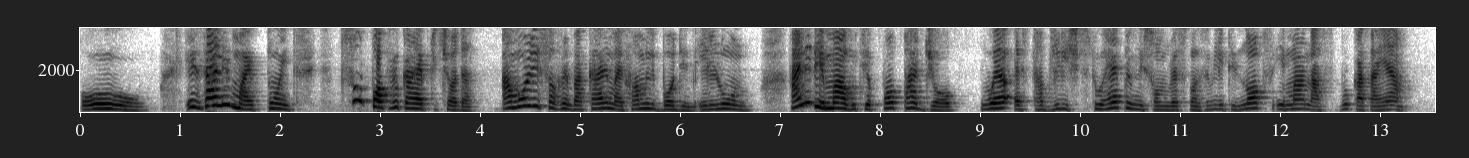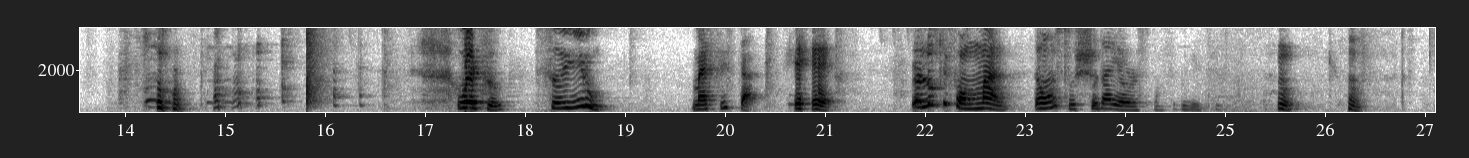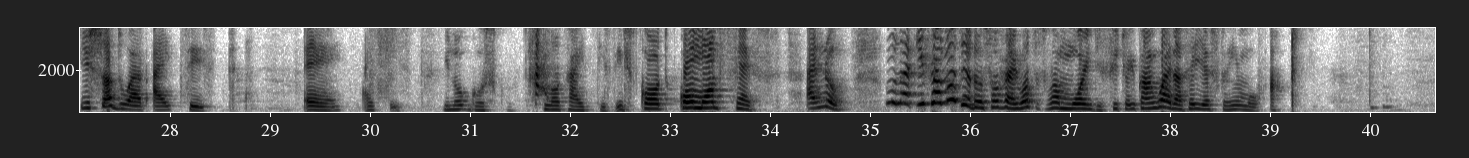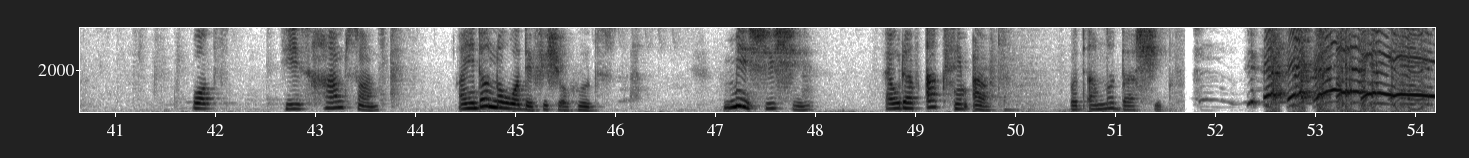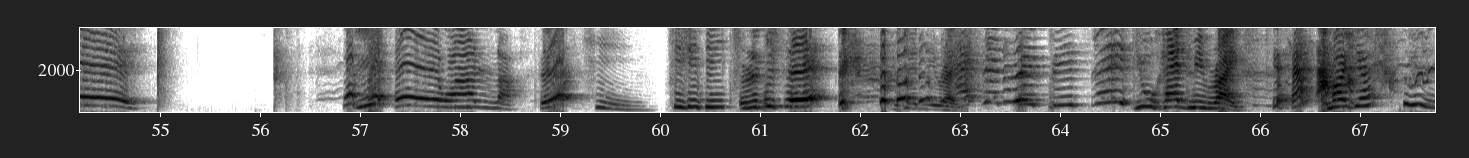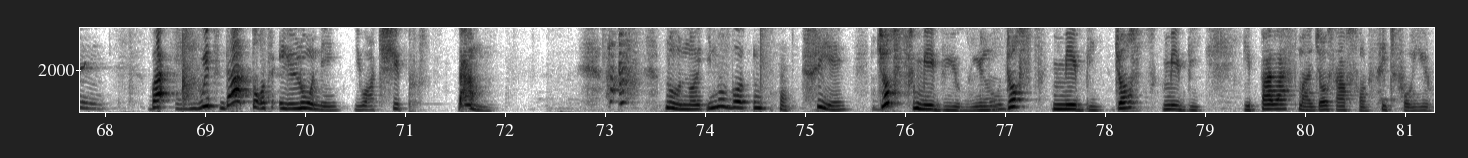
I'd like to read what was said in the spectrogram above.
Oh, exactly my point. Two people can help each other. I'm already suffering by carrying my family burden alone. I need a man with a proper job, well established, to help me with some responsibility, not a man as broke as I am. Wait, so, so you, my sister, you're looking for a man that wants to shoulder your responsibility. Hmm, hmm. You sure do have eye taste. Eh, eye taste. You know, go school. It's not high taste. It's called common sense. I know. No, like if you're not there to suffer and you want to suffer more in the future, you can go ahead and say yes to him. Or, ah. But he's handsome. And you don't know what the future holds. Me, Shishi, I would have asked him out. But I'm not that sheep. Voila. Repeat it. You heard me right. I said repeat it. You heard me right. My dear. But with that thought alone, eh, you are cheap. Bam. No, no, you know, but mhm, see, eh, just maybe, you you know, just maybe, just maybe, the palace might just have some fit for you.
